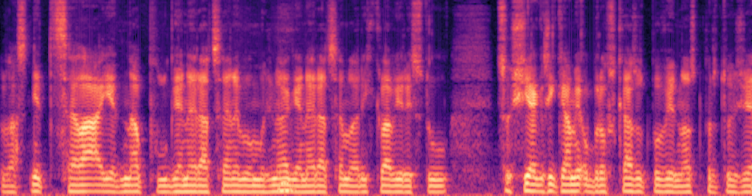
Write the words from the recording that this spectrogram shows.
vlastně celá jedna půl generace nebo možná hmm. generace mladých klavíristů, což, jak říkám, je obrovská zodpovědnost, protože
